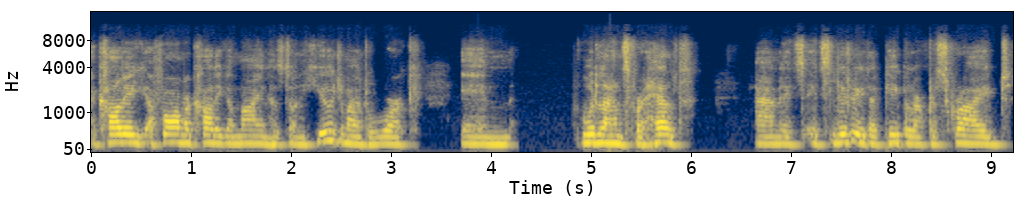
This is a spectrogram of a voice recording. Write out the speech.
A colleague, a former colleague of mine, has done a huge amount of work in woodlands for health, and it's it's literally that people are prescribed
